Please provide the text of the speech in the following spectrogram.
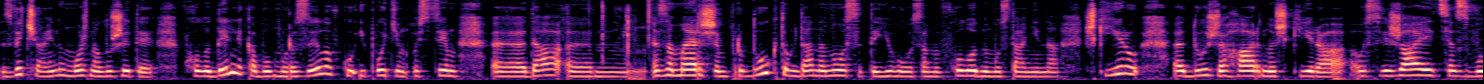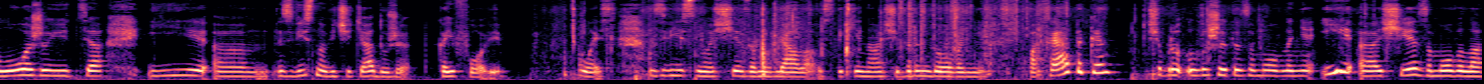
звичайно, можна ложити в холодильник або в морозиловку, і потім ось цим да, ем, замерзшим продуктом да, наносити його саме в холодному стані на шкіру. Дуже гарно шкіра освіжається, зволожується, і, ем, звісно, відчуття дуже кайфові. Ось, звісно, ще замовляла ось такі наші брендовані пакетики, щоб лишити замовлення, і е, ще замовила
